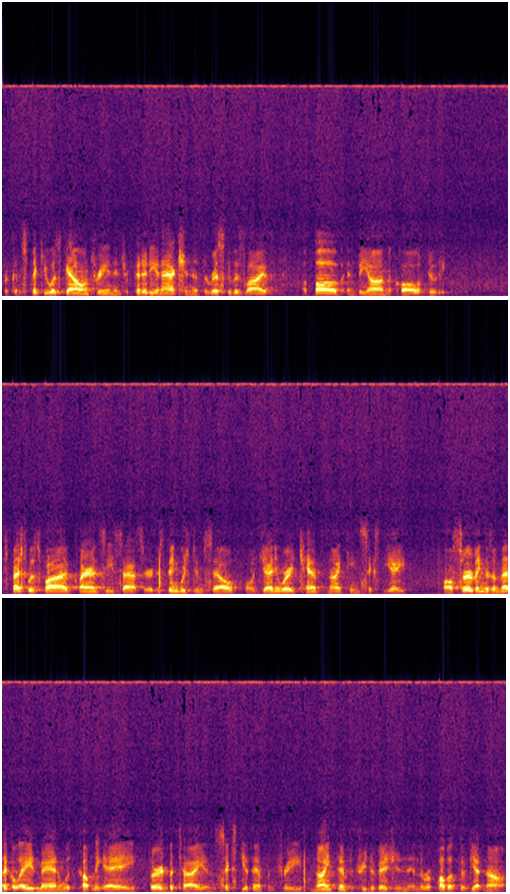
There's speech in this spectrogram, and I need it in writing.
for conspicuous gallantry and intrepidity in action at the risk of his life above and beyond the call of duty. Specialist 5 Clarence E. Sasser distinguished himself on January 10, 1968, while serving as a medical aid man with Company A, 3rd Battalion, 60th Infantry, 9th Infantry Division in the Republic of Vietnam.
